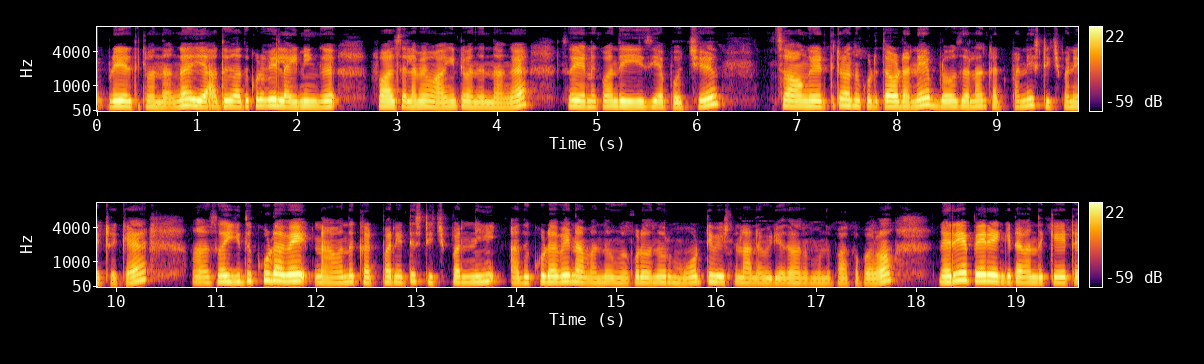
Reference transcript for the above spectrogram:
எப்படியே எடுத்துகிட்டு வந்தாங்க. அது அது கூடவே லைனிங்கு ஃபால்ஸ் எல்லாமே வாங்கிட்டு வந்திருந்தாங்க. ஸோ எனக்கு வந்து ஈஸியாக போச்சு. ஸோ அவங்க எடுத்துகிட்டு வந்து கொடுத்த உடனே ப்ளவுஸ் எல்லாம் கட் பண்ணி ஸ்டிச் பண்ணிகிட்ருக்கேன் ஸோ இது கூடவே நான் வந்து கட் பண்ணிவிட்டு ஸ்டிச் பண்ணி அது கூடவே நான் வந்து உங்கள் கூட வந்து ஒரு மோட்டிவேஷ்னலான வீடியோ தான் நம்ம வந்து பார்க்க போகிறோம் நிறைய பேர் என்கிட்ட வந்து கேட்ட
